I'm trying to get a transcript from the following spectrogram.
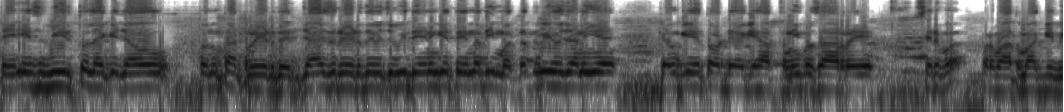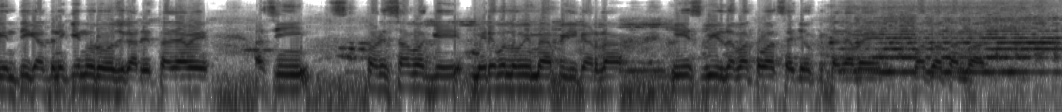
ਤੇ ਇਸ ਵੀਰ ਤੋਂ ਲੈ ਕੇ ਜਾਓ, ਤੁਹਾਨੂੰ ਘੱਟ ਰੇਟ ਦੇ, ਜਾਇਜ਼ ਰੇਟ ਦੇ ਵਿੱਚ ਵੀ ਦੇਣਗੇ ਤੇ ਇਹਨਾਂ ਦੀ ਮਦਦ ਵੀ ਹੋ ਜਾਣੀ ਹੈ, ਕਿਉਂਕਿ ਇਹ ਤੁਹਾਡੇ ਅੱਗੇ ਹੱਥ ਨਹੀਂ ਪਸਾਰ ਰਹੇ। ਸਿਰਫ ਪ੍ਰਮਾਤਮਾ ਅੱਗੇ ਬੇਨਤੀ ਕਰਦੇ ਨੇ ਕਿ ਇਹਨੂੰ ਰੋਜ਼ਗਾਰ ਦਿੱਤਾ ਜਾਵੇ। ਅਸੀਂ ਤੁਹਾਡੇ ਸਭ ਅੱਗੇ, ਮੇਰੇ ਵੱਲੋਂ ਵੀ ਮੈਂ ਅਪੀਲ ਕਰਦਾ ਕਿ ਇਸ ਵੀਰ ਦਾ ਵੱਧ ਤੋਂ ਵੱਧ ਸਹਿਯੋਗ ਕੀਤਾ ਜਾਵੇ। ਬਹੁਤ ਬਹੁਤ ਧੰਨਵਾਦ।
